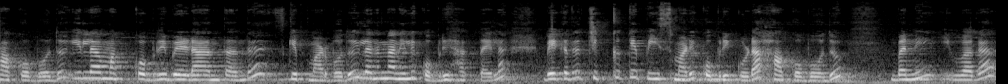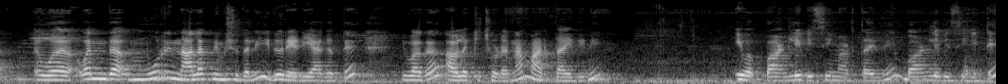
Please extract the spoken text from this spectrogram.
ಹಾಕ್ಕೋಬೋದು, ಇಲ್ಲ ಮಕ್ ಕೊಬ್ಬರಿ ಬೇಡ ಅಂತಂದರೆ ಸ್ಕಿಪ್ ಮಾಡ್ಬೋದು. ಇಲ್ಲಾಂದರೆ ನಾನಿಲ್ಲಿ ಕೊಬ್ಬರಿ ಹಾಕ್ತಾಯಿಲ್ಲ ಬೇಕಾದರೆ ಚಿಕ್ಕಕ್ಕೆ ಪೀಸ್ ಮಾಡಿ ಕೊಬ್ಬರಿ ಕೂಡ ಹಾಕ್ಕೋಬೋದು. ಬನ್ನಿ, ಇವಾಗ ಒಂದು ಮೂರಿಂದ ನಾಲ್ಕು ನಿಮಿಷದಲ್ಲಿ ಇದು ರೆಡಿ ಆಗುತ್ತೆ. ಇವಾಗ ಅವಲಕ್ಕಿ ಚೂಡನ ಮಾಡ್ತಾ ಇದ್ದೀನಿ. ಇವಾಗ ಬಾಣಲಿ ಬಿಸಿ ಮಾಡ್ತಾ ಇದ್ದೀನಿ. ಬಾಣಲಿ ಬಿಸಿಗಿಟ್ಟು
